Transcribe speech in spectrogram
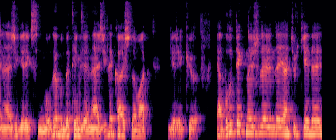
enerji gereksinimi oluyor. Bunu da temiz enerjiyle karşılamak gerekiyor. Yani bulut teknolojilerinde yani Türkiye'de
